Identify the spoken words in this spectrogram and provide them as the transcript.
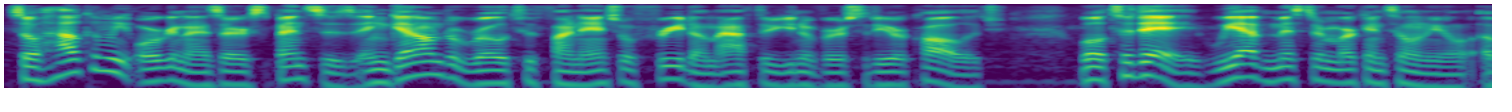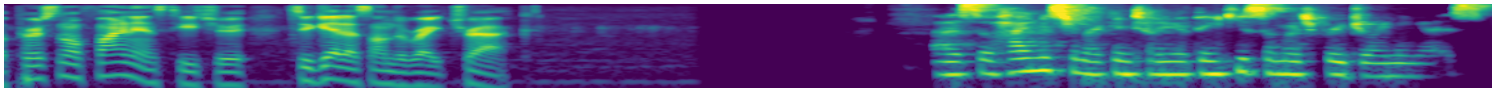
So, how can we organize our expenses and get on the road to financial freedom after university or college? Well, today we have Mr. Marcantonio, a personal finance teacher, to get us on the right track. Uh, so, hi, Mr. Marcantonio. Thank you so much for joining us.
